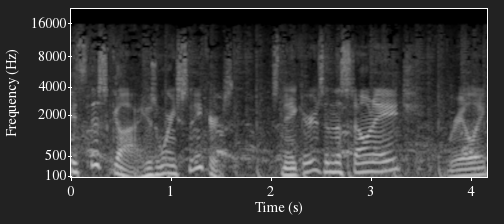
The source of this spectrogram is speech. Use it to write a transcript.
It's this guy who's wearing sneakers. Sneakers in the Stone Age? Really?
